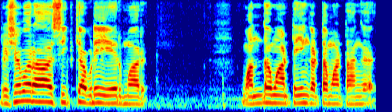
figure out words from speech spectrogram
ரிஷபராசிக்கு அப்படியே ஏறுமாறு. வந்த மாட்டையும் கட்ட மாட்டாங்க.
